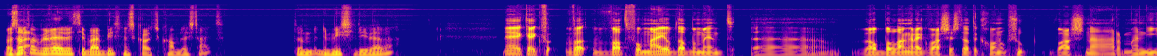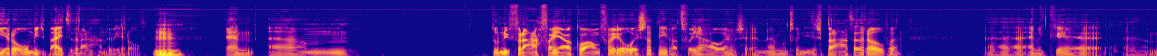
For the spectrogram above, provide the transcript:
Was dat Nou. ook de reden dat je bij Business Coach kwam destijds? De, de missie die we hebben? Nee, kijk, wat, wat voor mij op dat moment wel belangrijk was... is dat ik gewoon op zoek was naar manieren om iets bij te dragen aan de wereld. Mm. En ehm, toen die vraag van jou kwam van, joh, is dat niet wat voor jou? En, en eh, moeten we niet eens praten erover? Eh, en ik, eh, ehm,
